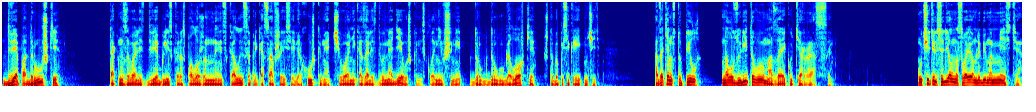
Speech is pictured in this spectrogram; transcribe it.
две подружки, так назывались две близко расположенные скалы, соприкасавшиеся верхушками, отчего они казались двумя девушками, склонившими друг к другу головки, чтобы посекретничать. А затем ступил на лазуритовую мозаику террасы. Учитель сидел на своем любимом месте,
